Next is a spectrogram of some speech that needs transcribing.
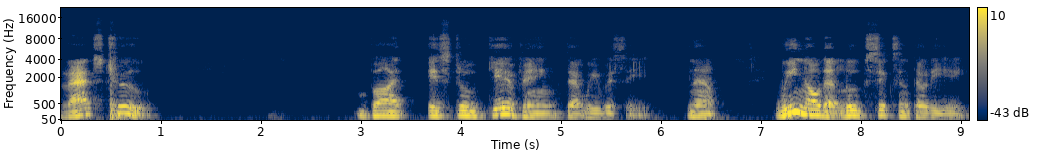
That's true. But it's through giving that we receive. Now, we know that Luke 6 and 38,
